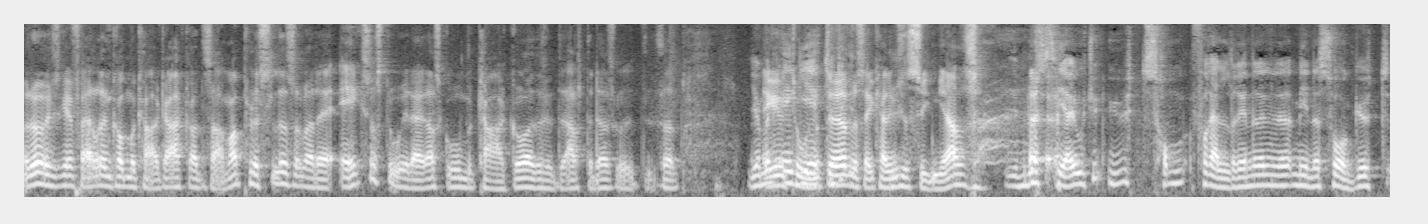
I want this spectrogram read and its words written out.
Og da husker jeg foreldrene kom med kake akkurat det samme. Plutselig så var det jeg som sto i deres sko med kake og alt det der. sånn Så, ja, jeg er jo tonedøv, så jeg kan jo ikke synge. altså. Men du ser jo ikke ut som foreldrene mine så ut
